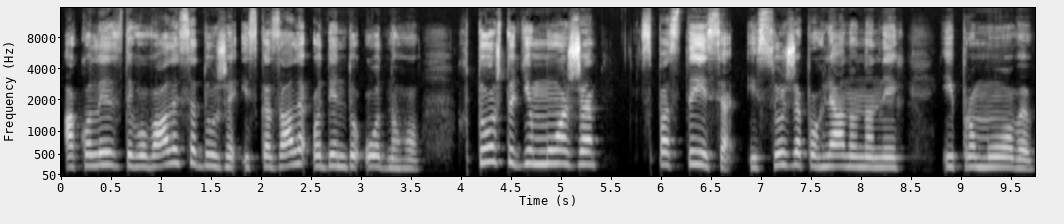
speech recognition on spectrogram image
А коли здивувалися дуже і сказали один до одного, хто ж тоді може спастися? Ісус же поглянув на них і промовив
